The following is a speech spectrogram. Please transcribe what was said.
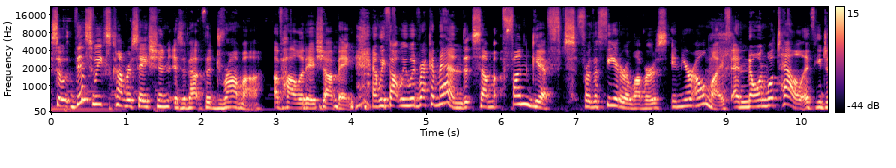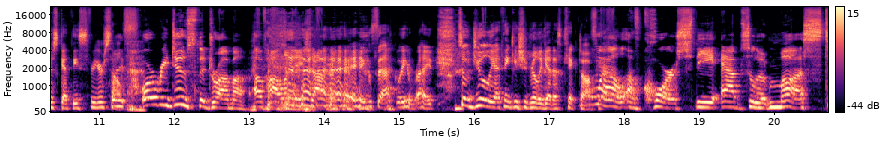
So, this week's conversation is about the drama of holiday shopping, and we thought we would recommend some fun gifts for the theater lovers in your own life. And no one will tell if you just get these for yourself. Or reduce the drama of holiday shopping. exactly right. So, Julie, I think you should really get us kicked off. here. Well, of course, the absolute must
